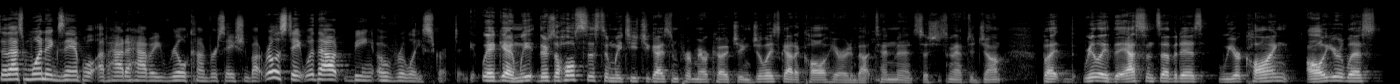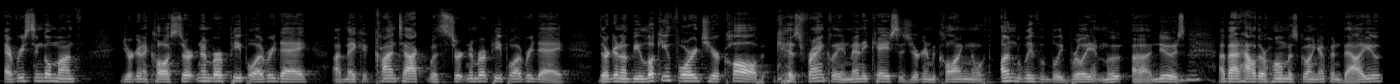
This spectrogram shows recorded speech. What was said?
So, that's one example of how to have a real conversation about real estate without being overly scripted. Again, we there's a whole system we teach you guys in Premier Coaching. Julie's got a call here in about 10 minutes, so she's going to have to jump. But really, the essence of it is we are calling all your lists every single month. You're going to call a certain number of people every day, I make a contact with a certain number of people every day. They're going to be looking forward to your call because, frankly, in many cases, you're going to be calling them with unbelievably brilliant mo- uh, news about how their home is going up in value.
